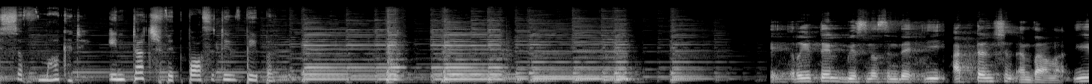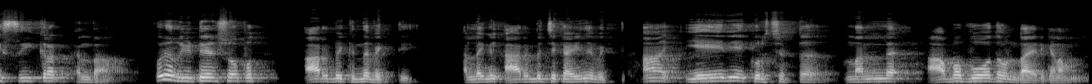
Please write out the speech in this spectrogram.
Ace of Marketing in touch with positive people. Retail ബിസിനസിന്റെ ഈ അറ്റൻഷൻ എന്താണ്? ഈ സീക്രട്ട് എന്താണ്? ഒരു റീറ്റെയിൽ ഷോപ്പ് ആരംഭിക്കുന്ന വ്യക്തി അല്ലെങ്കിൽ ആരംഭിച്ചു കഴിഞ്ഞ വ്യക്തി ആ ഏരിയയെ കുറിച്ചിട്ട് നല്ല അവബോധം ഉണ്ടായിരിക്കണം.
